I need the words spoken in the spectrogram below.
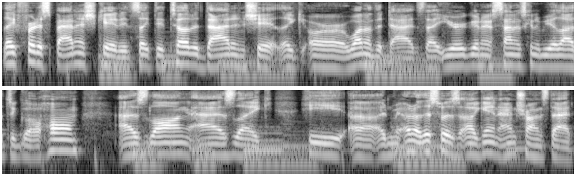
like for the Spanish kid, it's like they tell the dad and shit, like or one of the dads that your gonna son is gonna be allowed to go home as long as like he uh admit, oh no this was again Antron's dad.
